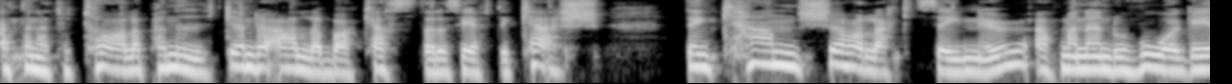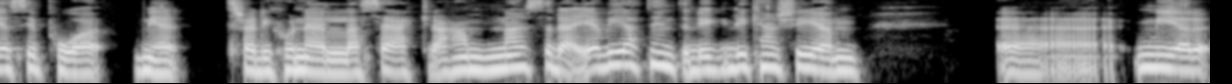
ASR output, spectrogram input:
att den här totala paniken där alla bara kastade sig efter cash, den kanske har lagt sig nu, att man ändå vågar ge sig på mer traditionella säkra hamnar. Så där. Jag vet inte, det, det kanske är en, eh, mer,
